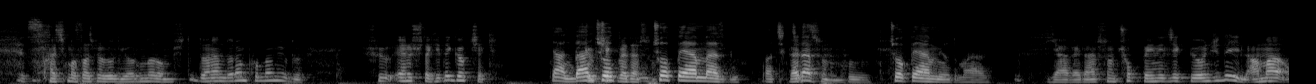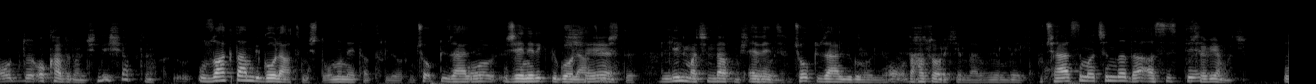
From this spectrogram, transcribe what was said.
saçma saçma böyle yorumlar olmuştu. Dönem dönem kullanıyordu. Şu en uçtaki de Gökçek. Yani ben Gökçek çok Vederson. çok beğenmezdim açıkçası. Vederson'u mu? Hı. Çok beğenmiyordum abi. Ya Vederson çok beğenilecek bir oyuncu değil ama o o kadronun içinde iş yaptı. Uzaktan bir gol atmıştı. Onu net hatırlıyorum. Çok güzel, O jenerik bir gol şeye, atmıştı. Lille maçında atmıştı Evet, golü. çok güzel bir goldü. O daha sonraki yıllar bu yıl değil. Bu Chelsea maçında da asisti seviye maç. E,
